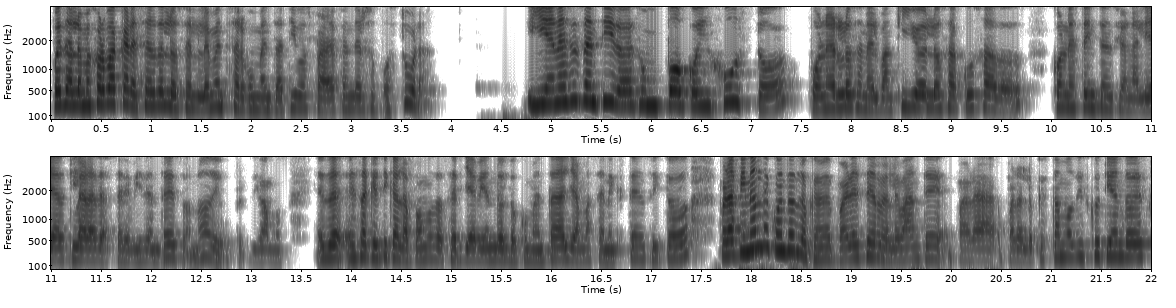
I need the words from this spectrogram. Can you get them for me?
pues a lo mejor va a carecer de los elementos argumentativos para defender su postura. Y en ese sentido es un poco injusto ponerlos en el banquillo de los acusados con esta intencionalidad clara de hacer evidente eso, ¿no? digamos, esa, esa, crítica la podemos hacer ya viendo el documental, ya más en extenso y todo, pero a final de cuentas lo que me parece relevante para, para lo que estamos discutiendo es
